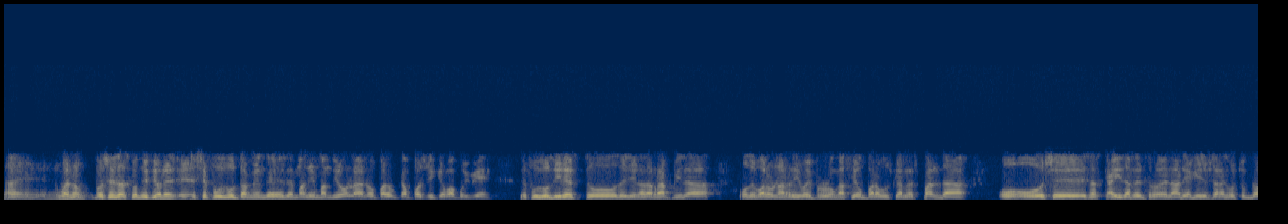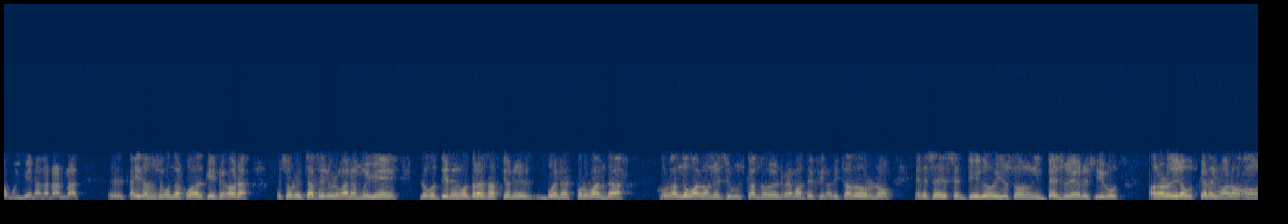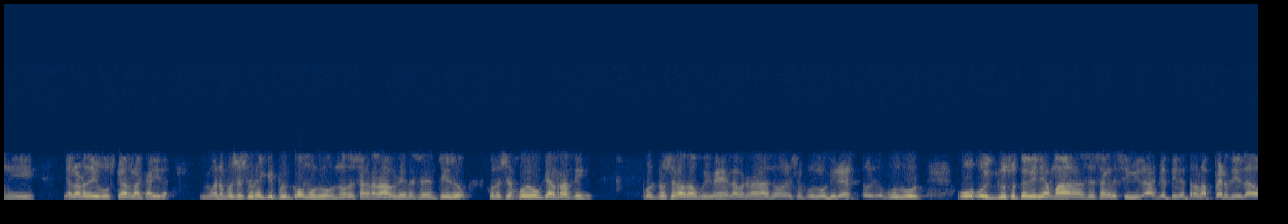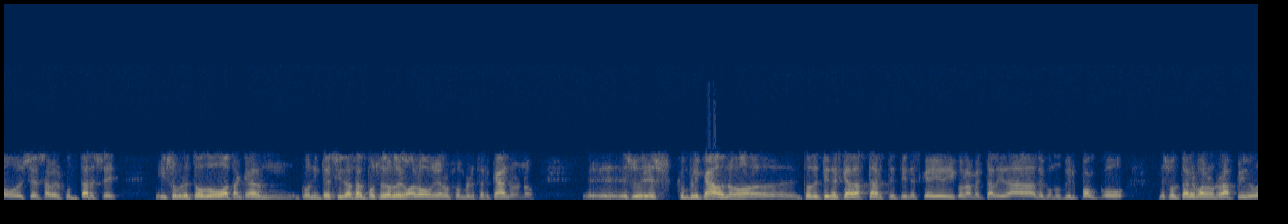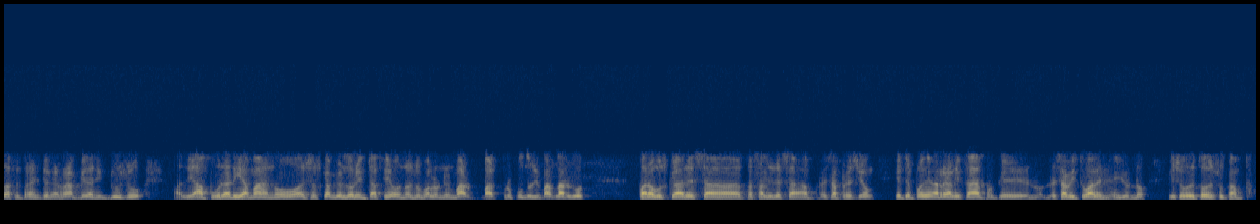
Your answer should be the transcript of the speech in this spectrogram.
Eh, bueno, pues esas condiciones, ese fútbol también de, Manu y Mandiola, ¿no? Para un campo así que va muy bien, de fútbol directo, de llegada rápida, o de balón arriba y prolongación para buscar la espalda, o, o ese, esas caídas dentro del área que ellos se han acostumbrado muy bien a ganarlas, eh, caídas o segundas jugadas que dicen ahora, esos rechaces que lo ganan muy bien. Luego tienen otras acciones buenas por banda, colgando balones y buscando el remate finalizador, ¿no? En ese sentido ellos son intensos y agresivos a la hora de ir a buscar el balón y, y a la hora de ir a buscar la caída. Y bueno, pues es un equipo incómodo, ¿no? Desagradable en ese sentido, con ese juego que al Racing pues no se le ha dado muy bien, la verdad, ¿no? Ese fútbol directo, ese fútbol, o, incluso te diría más, esa agresividad que tiene tras la pérdida, o ese saber juntarse y sobre todo atacar con intensidad al poseedor del balón y a los hombres cercanos, ¿no? Eh, eso es complicado, ¿no? Entonces tienes que adaptarte, tienes que ir con la mentalidad de conducir poco, de soltar el balón rápido, de hacer transiciones rápidas, incluso apuraría más, ¿no? A esos cambios de orientación, ¿no? Esos balones más, más profundos y más largos para buscar esa, para salir de esa, esa presión que te pueden realizar porque es habitual en ellos, ¿no? Y sobre todo en su campo.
